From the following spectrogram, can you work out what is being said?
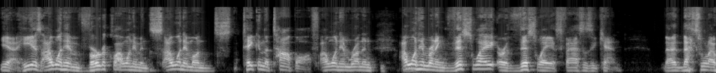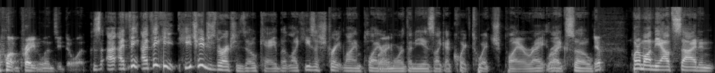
yeah, he is. I want him vertical. I want him in. I want him on taking the top off. I want him running. I want him running this way or this way as fast as he can. That, that's what I want Braden Lenzy doing. Because I, I, think I think he he changes directions okay, but like he's a straight line player right. more than he is like a quick twitch player, right? right. Like so, yep. put him on the outside and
